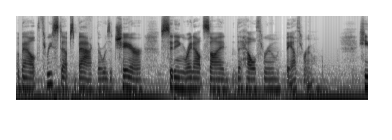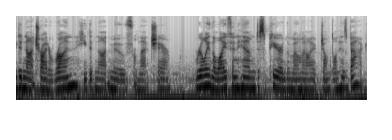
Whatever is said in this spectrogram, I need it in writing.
About three steps back, there was a chair sitting right outside the health room bathroom. He did not try to run, he did not move from that chair. Really, the life in him disappeared the moment I jumped on his back.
